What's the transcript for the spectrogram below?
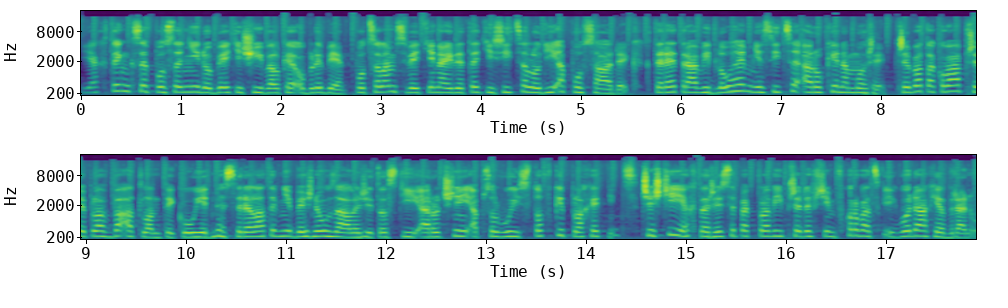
Yachting se v poslední době těší velké oblibě. Po celém světě najdete tisíce lodí a posádek, které tráví dlouhé měsíce a roky na moři. Třeba taková přeplavba Atlantiku je dnes relativně běžnou záležitostí a ročně ji absolvují stovky plachetnic. Čeští jachtaři se pak plaví především v chorvatských vodách Jadranu.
